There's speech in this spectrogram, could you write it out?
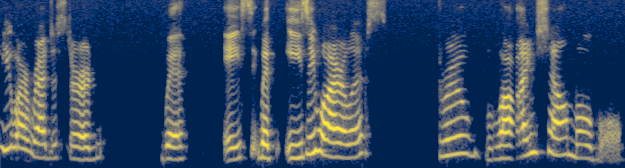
you are registered with AC with Easy Wireless through BlindShell Mobile.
